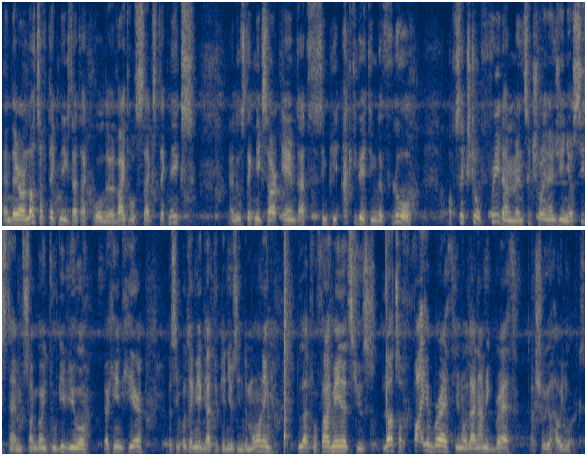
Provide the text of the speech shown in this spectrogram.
And there are lots of techniques that I call the vital sex techniques. And those techniques are aimed at simply activating the flow of sexual freedom and sexual energy in your system. So I'm going to give you a hint here, a simple technique that you can use in the morning. Do that for five minutes, use lots of fire breath, you know, dynamic breath. I'll show you how it works.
